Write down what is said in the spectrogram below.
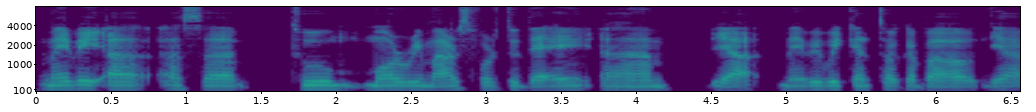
maybe uh, as uh, two more remarks for today. Um, yeah, maybe we can talk about yeah.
